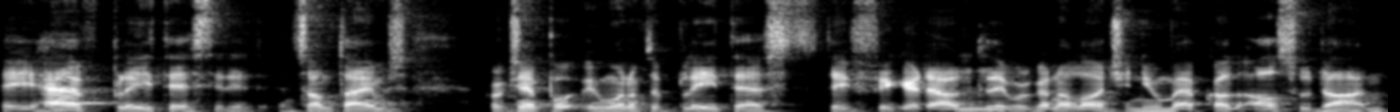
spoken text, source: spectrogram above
they have play tested it, and sometimes, for example, in one of the play tests, they figured out mm. they were going to launch a new map called Al Sundan,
